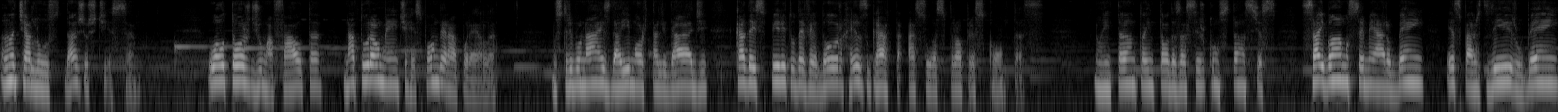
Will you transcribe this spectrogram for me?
ante a luz da justiça. O autor de uma falta naturalmente responderá por ela. Nos tribunais da imortalidade, cada espírito devedor resgata as suas próprias contas. No entanto, em todas as circunstâncias, saibamos semear o bem, esparzir o bem,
